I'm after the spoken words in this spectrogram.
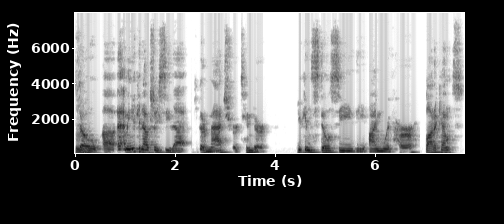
Mm-hmm. So uh, I mean, you can actually see that if you go to Match or Tinder, you can still see the I'm with her bot accounts.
